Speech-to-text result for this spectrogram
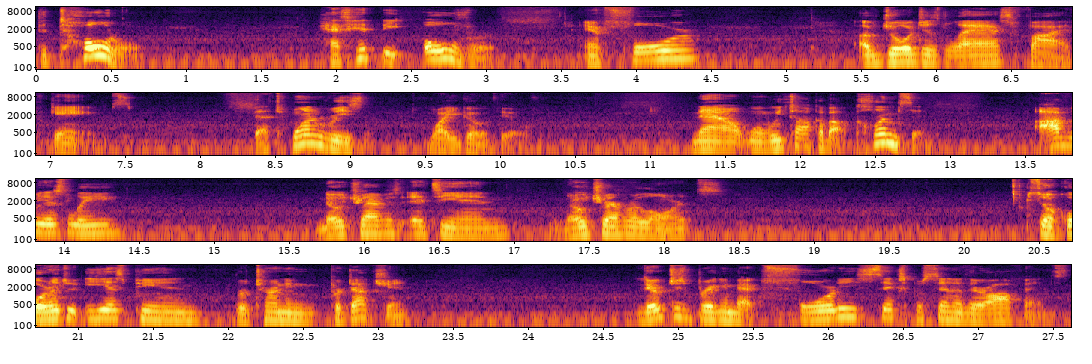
the total has hit the over in four of Georgia's last five games. That's one reason why you go with the over. Now, when we talk about Clemson, obviously, no Travis Etienne, no Trevor Lawrence. So, according to ESPN returning production, they're just bringing back 46% of their offense,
